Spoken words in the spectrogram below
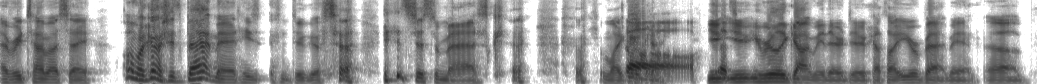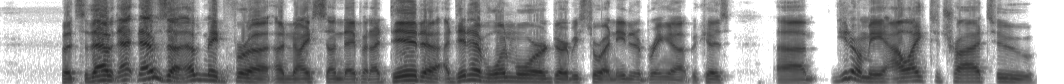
every time I say, "Oh my gosh, it's Batman," he's dude goes, "It's just a mask." I'm like, okay. Oh, you, you you really got me there, Duke. I thought you were Batman. Uh, but so that that that was a, that was made for a, a nice Sunday. But I did uh, I did have one more Derby story I needed to bring up because um, you know me, I like to try to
